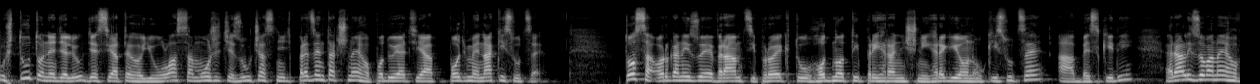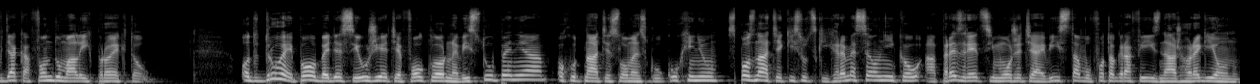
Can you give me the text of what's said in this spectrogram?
už túto nedeľu, 10. júla, sa môžete zúčastniť prezentačného podujatia Poďme na Kisuce. To sa organizuje v rámci projektu Hodnoty prihraničných regiónov Kisuce a Beskydy, realizovaného vďaka Fondu malých projektov. Od druhej po si užijete folklórne vystúpenia, ochutnáte slovenskú kuchyňu, spoznáte kisuckých remeselníkov a prezrieť si môžete aj výstavu fotografií z nášho regiónu.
